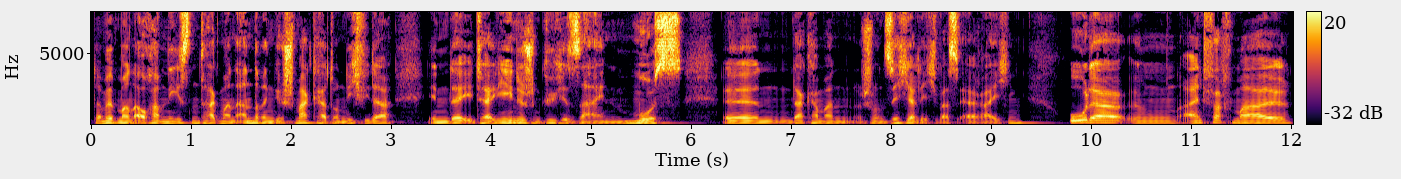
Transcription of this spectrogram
damit man auch am nächsten Tag mal einen anderen Geschmack hat und nicht wieder in der italienischen Küche sein muss. Äh, da kann man schon sicherlich was erreichen. Oder ähm, einfach mal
